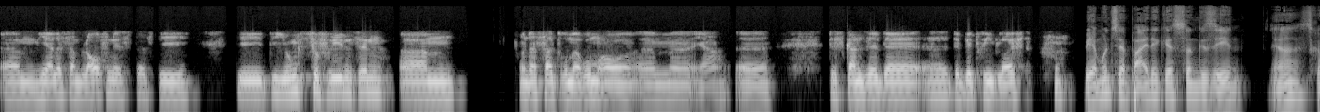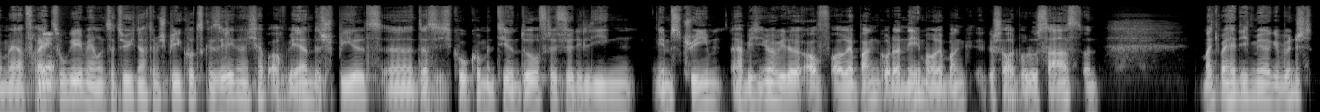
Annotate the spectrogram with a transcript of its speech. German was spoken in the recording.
ähm, hier alles am Laufen ist, dass die, die, die Jungs zufrieden sind ähm, und dass halt drumherum auch ähm, äh, ja, äh, das ganze der, äh, der Betrieb läuft. Wir haben uns ja beide gestern gesehen. Ja, das können wir ja frei ja. zugeben. Wir haben uns natürlich nach dem Spiel kurz gesehen und ich habe auch während des Spiels, äh, dass ich co-kommentieren durfte für die Ligen im Stream, habe ich immer wieder auf eure Bank oder neben eure Bank geschaut, wo du saßt und manchmal hätte ich mir gewünscht,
